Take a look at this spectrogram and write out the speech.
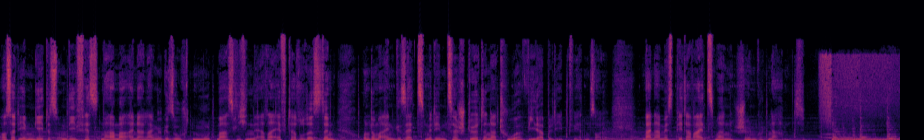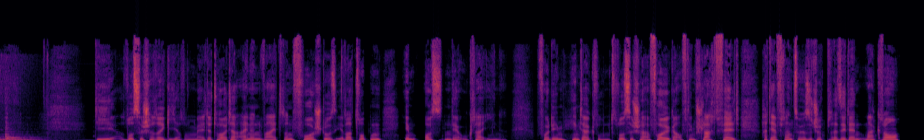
Außerdem geht es um die Festnahme einer lange gesuchten mutmaßlichen RAF-Terroristin und um ein Gesetz, mit dem zerstörte Natur wiederbelebt werden soll. Mein Name ist Peter Weizmann. Schönen guten Abend. Die russische Regierung meldet heute einen weiteren Vorstoß ihrer Truppen im Osten der Ukraine. Vor dem Hintergrund russischer Erfolge auf dem Schlachtfeld hat der französische Präsident Macron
